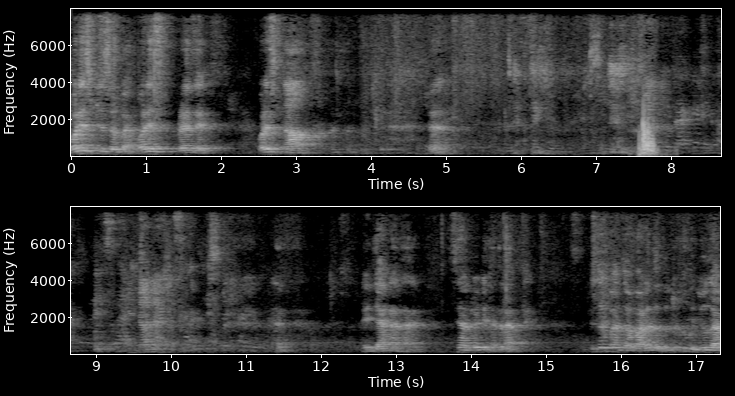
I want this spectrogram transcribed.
What is participle? What is present? What is now? Eh? နေကြနာနာဆရာပြောတယ်ကတည်းကဒီလိုပန်တော့ပါလေတော့သူတခုကြိုးစား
